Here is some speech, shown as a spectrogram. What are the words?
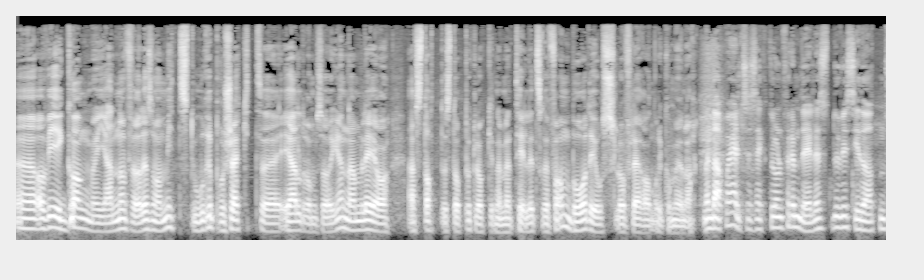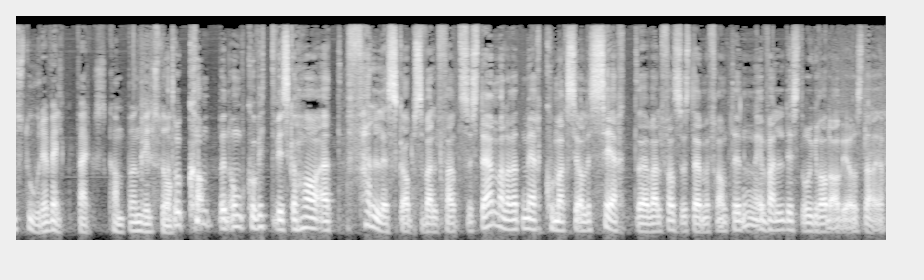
Eh, og vi er i gang med å gjennomføre det som var mitt store prosjekt i eldreomsorgen, nemlig å erstatte stoppeklokkene med tillitsreform, både i Oslo og flere andre kommuner. Men det er på helsesektoren fremdeles du vil si da at den store velferdskampen vil stå? Jeg tror kampen om hvorvidt vi skal ha et fellesskapsvelferdssystem eller et mer kommersialisert eh, velferdssystem i fremtiden, i veldig stor grad avgjøres der, ja.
